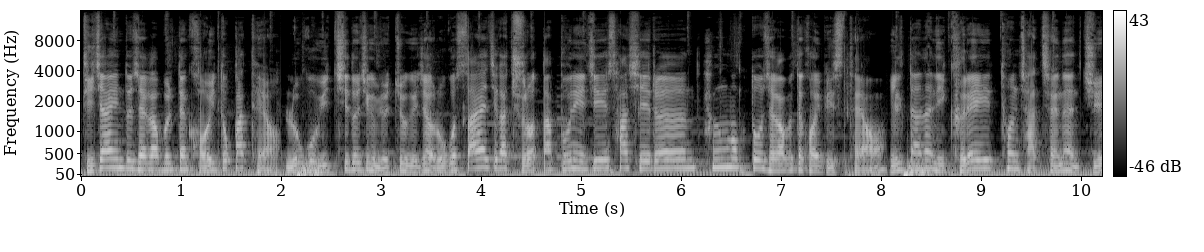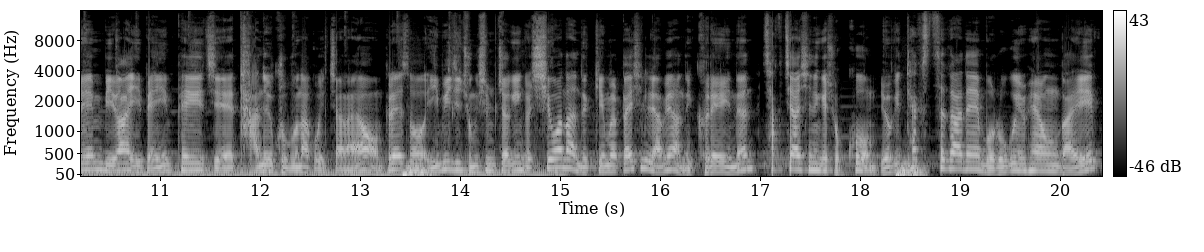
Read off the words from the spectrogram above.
디자인도 제가 볼 땐 거의 똑같아요. 로고 위치도 지금 이쪽이죠. 로고 사이즈가 줄었다 뿐이지 사실은 항목도 제가 볼 때 거의 비슷해요. 일단은 이 그레이 톤 자체는 GMB와 이 메인 페이지의 단을 구분하고 있잖아요. 그래서 이미지 중심적인 그 시원한 느낌을 빼시려면 이 그레이는 삭제하시는 게 좋고 여기 텍스트 간에 뭐 로그인 회원 가입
